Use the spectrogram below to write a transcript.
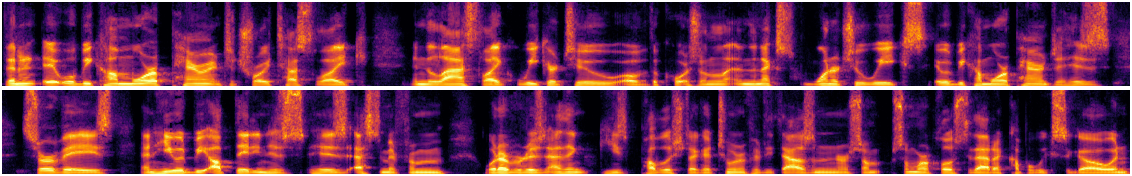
then it will become more apparent to troy teslike in the last like week or two of the course in the next one or two weeks it would become more apparent to his surveys and he would be updating his his estimate from whatever it is. I think he's published like a 250000 or some somewhere close to that a couple weeks ago and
